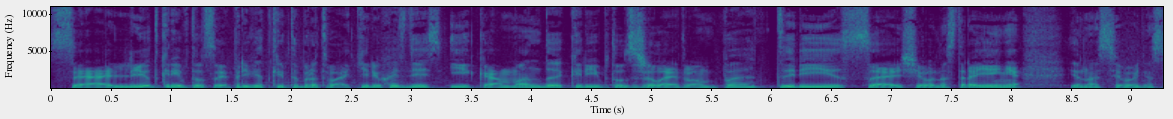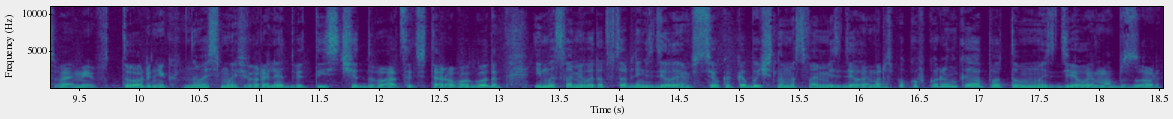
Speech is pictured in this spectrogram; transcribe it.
Салют, Криптусы! Привет, Крипто братва! Кирюха здесь, и команда Криптус желает вам потрясающего настроения. И у нас сегодня с вами вторник, на 8 февраля 2022 года. И мы с вами в этот вторник сделаем все как обычно. Мы с вами сделаем распаковку рынка, а потом мы сделаем обзор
